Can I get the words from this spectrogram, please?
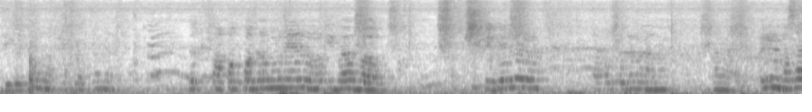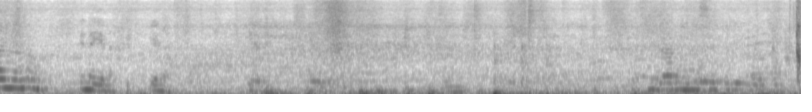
Hindi ka to. Kapag ka na. At papagpagang mo na yan, oh, ibabaw. Tigan na na. Papagpagang na na. Kanay. Ayun, basahan na lang. Yan na, yan na. Yan na. Yan. Ayun. Ang dami na sa palibaw.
